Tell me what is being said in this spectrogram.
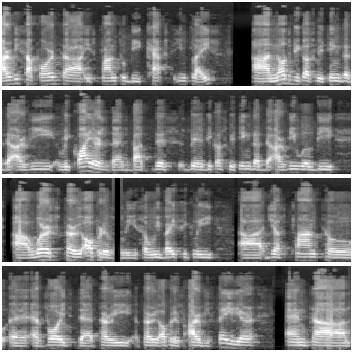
RV support is planned to be kept in place uh, not because we think that the RV requires that, but this because we think that the RV will be uh, worse perioperatively. So we basically uh, just plan to uh, avoid the peri perioperative RV failure and uh, uh,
